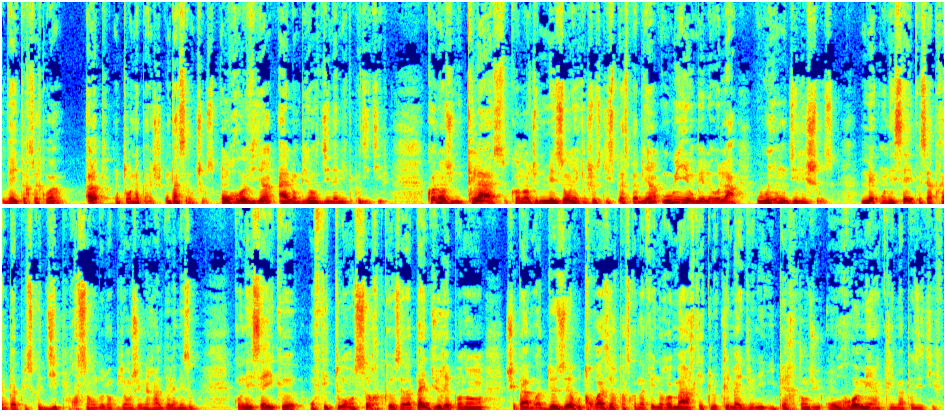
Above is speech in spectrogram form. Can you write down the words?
Weiter sur quoi? Alors, on tourne la page, on passe à autre chose. On revient à l'ambiance dynamique positive. Quand dans une classe, quand dans une maison, il y a quelque chose qui se passe pas bien, oui, on met le là, oui, on dit les choses mais on essaye que ça prenne pas plus que 10% de l'ambiance générale de la maison. Qu'on essaye que, on fait tout en sorte que ça va pas durer pendant, je sais pas moi, deux heures ou trois heures parce qu'on a fait une remarque et que le climat est devenu hyper tendu. On remet un climat positif.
